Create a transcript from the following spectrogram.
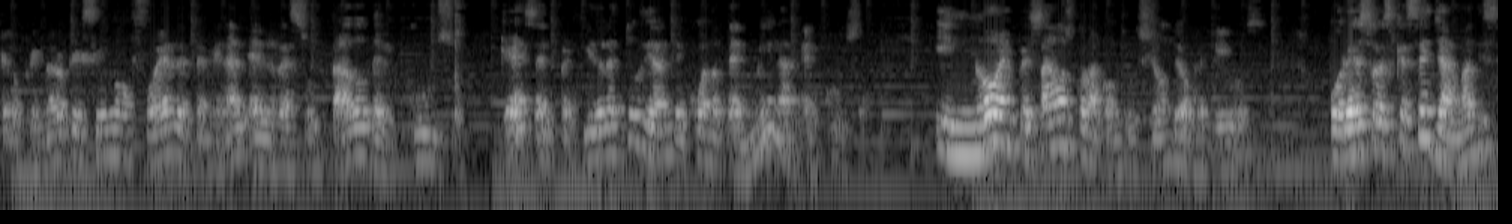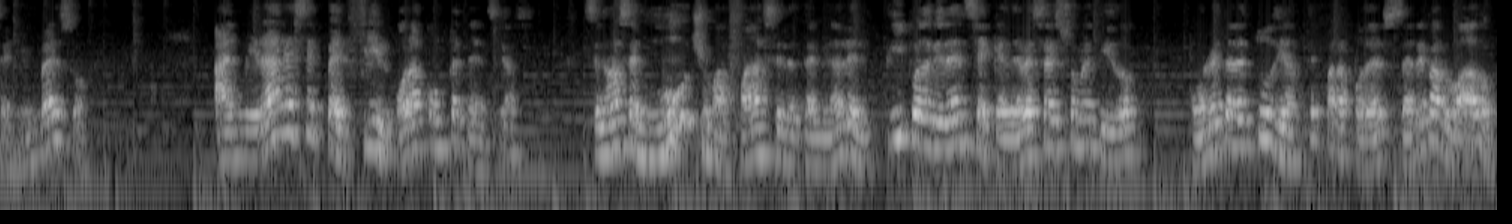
que lo primero que hicimos fue determinar el resultado del curso, que es el perfil del estudiante cuando termina el curso. Y no empezamos con la construcción de objetivos. Por eso es que se llama diseño inverso. Al mirar ese perfil o las competencias, se nos hace mucho más fácil determinar el tipo de evidencia que debe ser sometido por el estudiante para poder ser evaluado.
